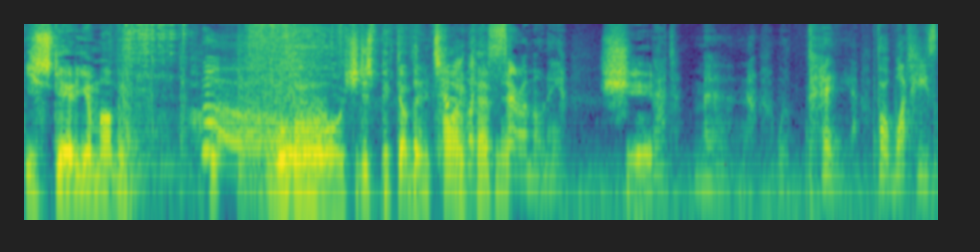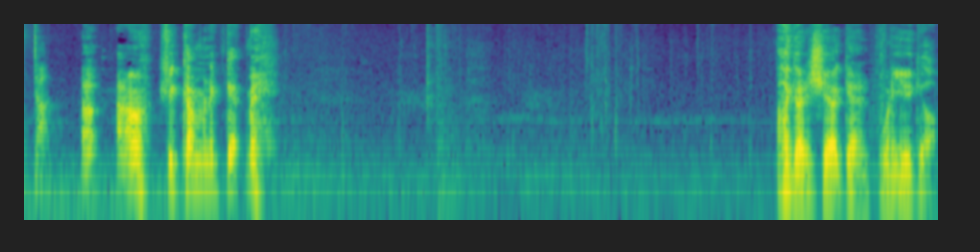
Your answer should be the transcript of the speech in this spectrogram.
You scared of your mummy? Whoa! She just picked up that entire cabinet. ceremony. Shit. That man will pay for what he's done. Uh oh, she coming to get me. I got a shotgun. What do you got?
